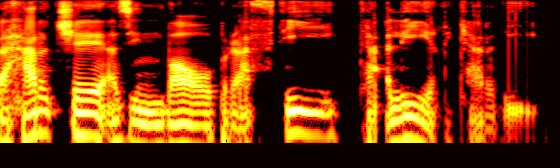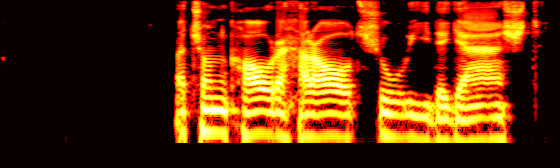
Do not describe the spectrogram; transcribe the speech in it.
و هرچه از این باب رفتی تعلیق کردی. و چون کار حرات شوریده گشت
